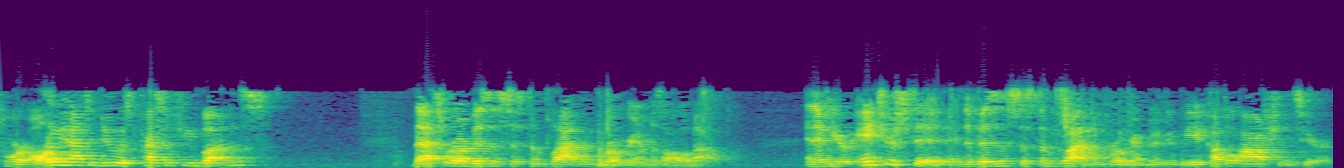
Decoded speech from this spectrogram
to where all you have to do is press a few buttons That's what our Business System Platinum program is all about. And if you're interested in the Business System Platinum program, there's going to be a couple options here.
